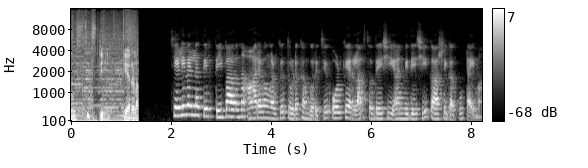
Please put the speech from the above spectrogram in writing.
News sixteen Kerala. ചെളിവെള്ളത്തിൽ തീപാറുന്ന ആരവങ്ങൾക്ക് തുടക്കം കുറിച്ച് ഓൾ കേരള സ്വദേശി ആൻഡ് വിദേശി കാർഷിക കൂട്ടായ്മ.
